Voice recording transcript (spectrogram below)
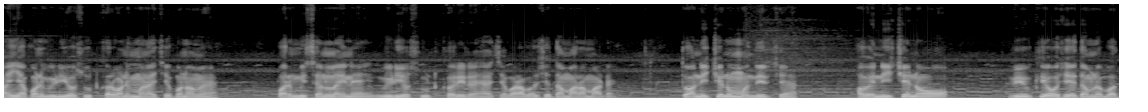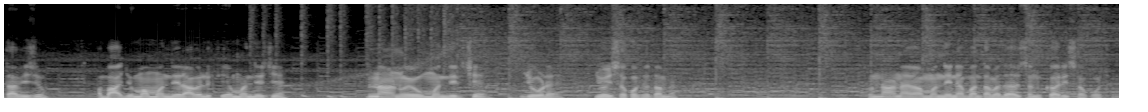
અહીંયા પણ વીડિયો શૂટ કરવાની મનાય છે, પણ અમે પરમિશન લઈને વીડિયો શૂટ કરી રહ્યા છીએ. બરાબર છે તમારા માટે? તો આ નીચેનું મંદિર છે. હવે નીચેનો વ્યૂ કેવો છે એ તમને બતાવીશું. આ બાજુમાં મંદિર આવેલું છે, એ મંદિર છે. નાનું એવું મંદિર છે, જોડે જોઈ શકો છો તમે. તો નાના એવા મંદિરના પણ તમે દર્શન કરી શકો છો.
